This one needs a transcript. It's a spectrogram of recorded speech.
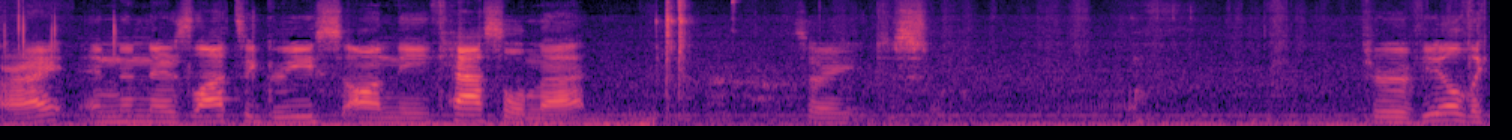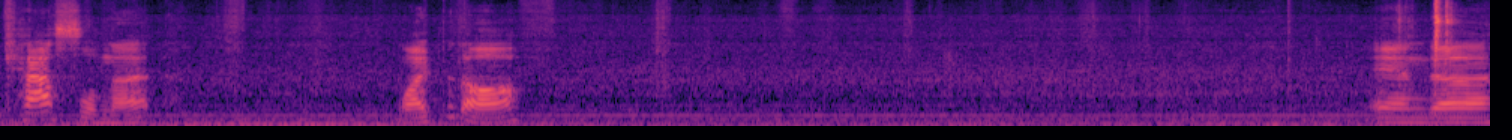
Alright, and then there's lots of grease on the castle nut. So just to reveal the castle nut, wipe it off, and uh,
